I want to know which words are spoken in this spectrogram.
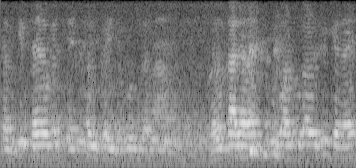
સંગીત થયો કે તે પણ કહી શકું કે ના. કાલે શું કહેવાય?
